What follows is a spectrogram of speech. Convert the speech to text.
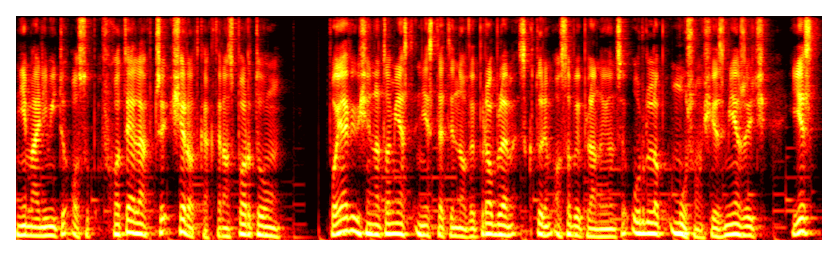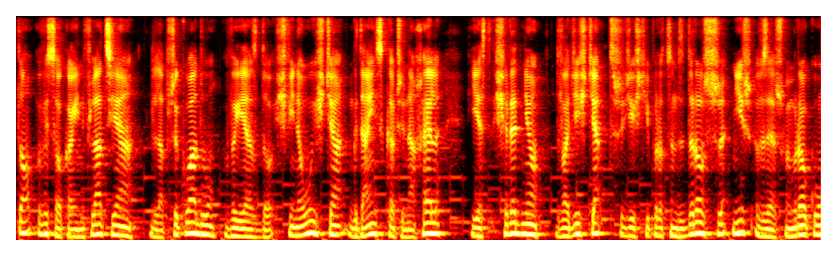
nie ma limitu osób w hotelach czy środkach transportu. Pojawił się natomiast niestety nowy problem, z którym osoby planujące urlop muszą się zmierzyć. jest to wysoka inflacja. Dla przykładu, wyjazd do Świnoujścia, Gdańska czy na Hel jest średnio 20-30% droższy niż w zeszłym roku.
